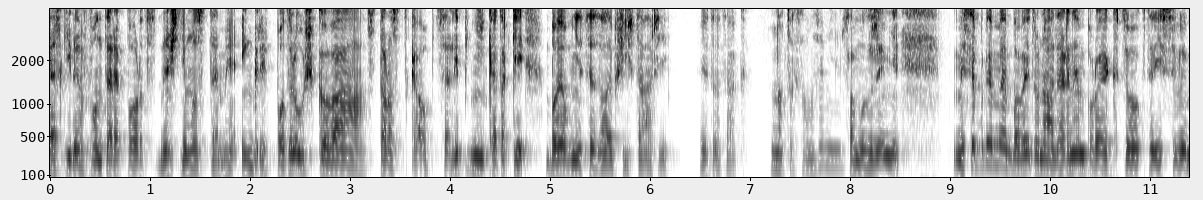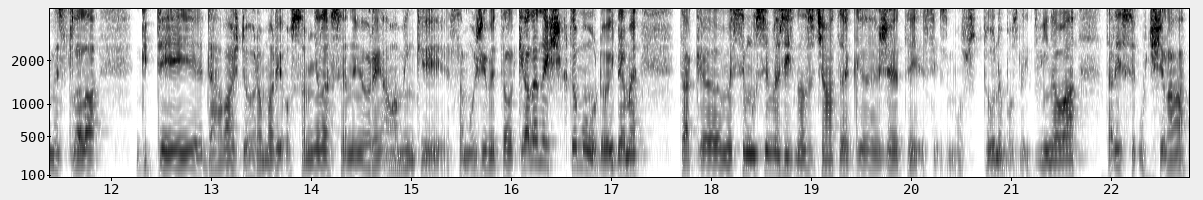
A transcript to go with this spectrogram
Hezký den v Ponte Reports. Dnešním hostem je Ingrid Podroušková, starostka obce Lipník a taky bojovnice za lepší stáří. Je to tak? No tak samozřejmě. Samozřejmě. My se budeme bavit o nádherném projektu, který si vymyslela, kdy dáváš dohromady osamělé seniory a maminky samoživitelky, ale než k tomu dojdeme, tak eh, my si musíme říct na začátek, že ty jsi z Mostu nebo z Litvínova, tady si učila.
